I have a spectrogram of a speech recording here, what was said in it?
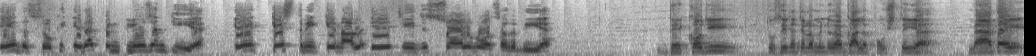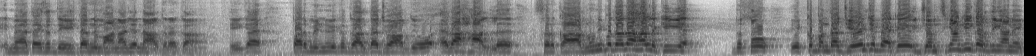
ਇਹ ਦੱਸੋ ਕਿ ਇਹਦਾ ਕਨਕਲੂਜਨ ਕੀ ਹੈ? ਇਹ ਕਿਸ ਤਰੀਕੇ ਨਾਲ ਇਹ ਚੀਜ਼ ਸੋਲਵ ਹੋ ਸਕਦੀ ਹੈ? ਦੇਖੋ ਜੀ, ਤੁਸੀਂ ਤਾਂ ਚਲੋ ਮੈਨੂੰ ਇਹ ਗੱਲ ਪੁੱਛਤੀ ਹੈ। ਮੈਂ ਤਾਂ ਇਹ- ਮੈਂ ਤਾਂ ਇਸ ਦੇਸ਼ ਦਾ ਨਿਮਾਣਾ ਜਾਂ ਨਾਗਰਿਕ ਹਾਂ, ਠੀਕ ਹੈ? ਪਰ ਮੈਨੂੰ ਇੱਕ ਗੱਲ ਦਾ ਜਵਾਬ ਦਿਓ, ਇਹਦਾ ਹੱਲ ਸਰਕਾਰ ਨੂੰ ਨਹੀਂ ਪਤਾ ਇਹਦਾ ਹੱਲ ਕੀ ਹੈ? ਦੱਸੋ, ਇੱਕ ਬੰਦਾ ਜੇਲ੍ਹ 'ਚ ਬਹਿ ਕੇ ਏਜੰਸੀਆਂ ਕੀ ਕਰਦੀਆਂ ਨੇ?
